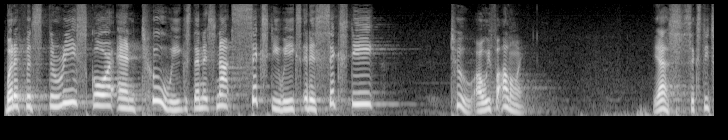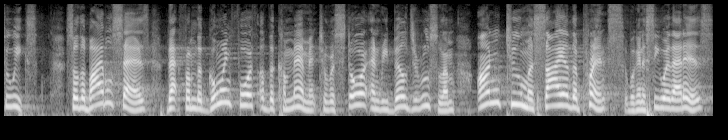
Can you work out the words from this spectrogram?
But if it's three score and two weeks, then it's not 60 weeks, it is 62. Are we following? Yes, 62 weeks. So the Bible says that from the going forth of the commandment to restore and rebuild Jerusalem unto Messiah the Prince, we're going to see where that is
